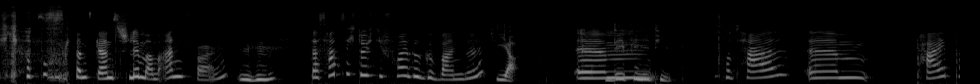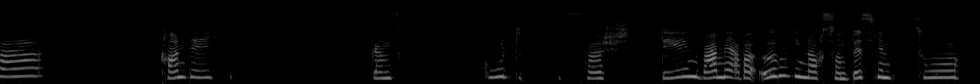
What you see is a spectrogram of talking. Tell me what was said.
ich ganz, ganz, ganz schlimm am Anfang. Das hat sich durch die Folge gewandelt. Ja, Ähm, definitiv. Total. Ähm, Piper konnte ich ganz gut verstehen, war mir aber irgendwie noch so ein bisschen zu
